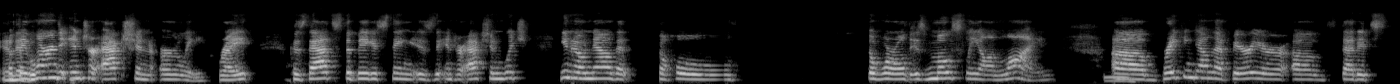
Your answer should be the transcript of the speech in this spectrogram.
And but they learned interaction early, right? Because that's the biggest thing is the interaction, which, you know, now that the whole the world is mostly online mm. uh, breaking down that barrier of that it's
